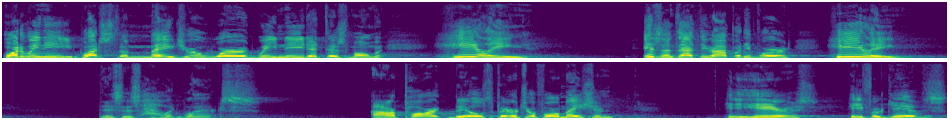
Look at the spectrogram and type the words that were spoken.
What do we need? What's the major word we need at this moment? Healing. Isn't that the operative word? Healing. This is how it works. Our part builds spiritual formation. He hears, He forgives,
